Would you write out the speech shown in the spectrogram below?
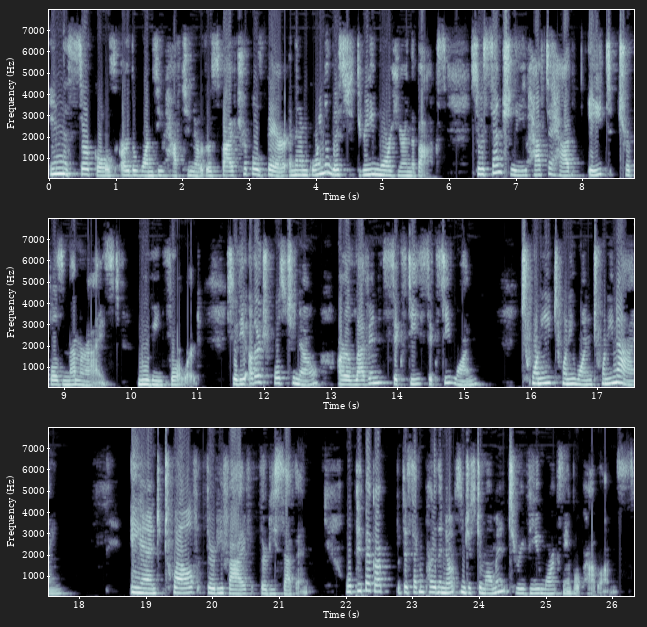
in the circles are the ones you have to know, those five triples there, and then I'm going to list three more here in the box. So essentially you have to have eight triples memorized moving forward. So the other triples to know are 11, 60, 61, 20, 21, 29, and 12, 35, 37. We'll pick back up with the second part of the notes in just a moment to review more example problems.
